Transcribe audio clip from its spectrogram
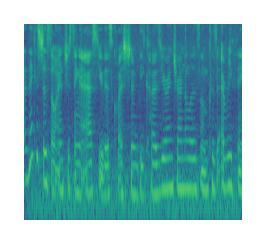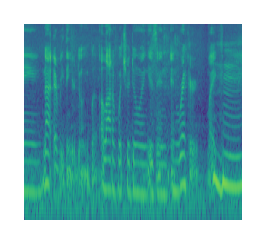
I think it's just so interesting to ask you this question because you're in journalism, because everything, not everything you're doing, but a lot of what you're doing is in, in record. Like, Mm-hmm.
